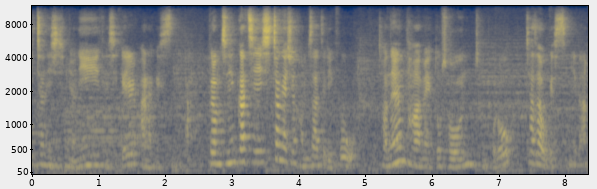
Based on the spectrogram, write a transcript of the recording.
2020년이 되시길 바라겠습니다. 그럼 지금까지 시청해주셔서 감사드리고 저는 다음에 또 좋은 정보로 찾아오겠습니다.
